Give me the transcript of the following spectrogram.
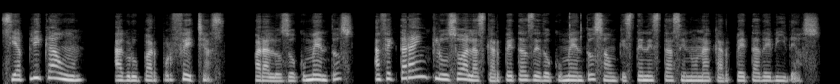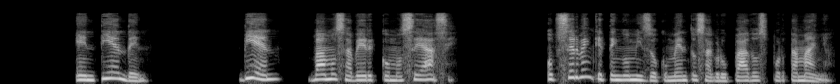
si aplica un agrupar por fechas para los documentos, afectará incluso a las carpetas de documentos aunque estén estas en una carpeta de vídeos. ¿Entienden? Bien, vamos a ver cómo se hace. Observen que tengo mis documentos agrupados por tamaño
